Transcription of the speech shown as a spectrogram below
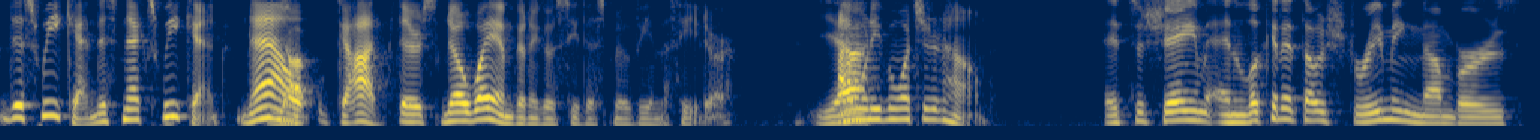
this weekend, this next weekend. Now, Yep. God, there's no way I'm gonna go see this movie in the theater. Yeah. I won't even watch it at home. it's a shame. And looking at those streaming numbers.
